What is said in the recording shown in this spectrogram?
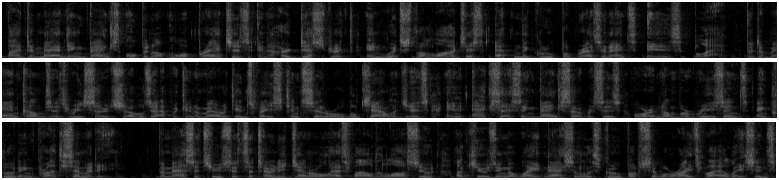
by demanding banks open up more branches in her district, in which the largest ethnic group of residents is black. The demand comes as research shows African Americans face considerable challenges in accessing bank services for a number of reasons, including proximity. The Massachusetts Attorney General has filed a lawsuit accusing a white nationalist group of civil rights violations,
